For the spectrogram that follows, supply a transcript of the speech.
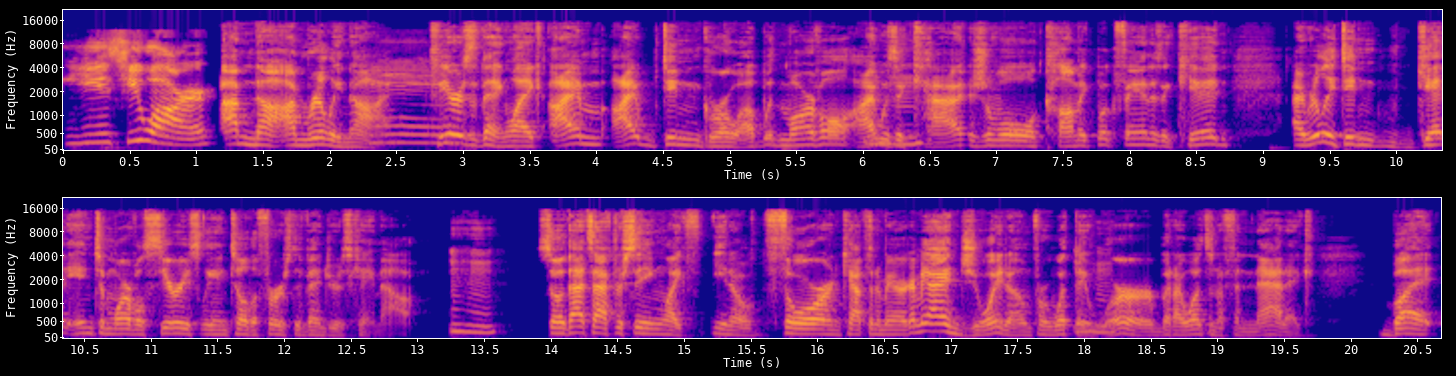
Yes, you are. I'm not. I'm really not. Mm. Here's the thing. Like I'm. I didn't grow up with Marvel. I was a Mhm. casual comic book fan as a kid. I really didn't get into Marvel seriously until the first Avengers came out. Mhm. So that's after seeing like you know Thor and Captain America. I mean, I enjoyed them for what they Mhm. were, but I wasn't a fanatic. But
